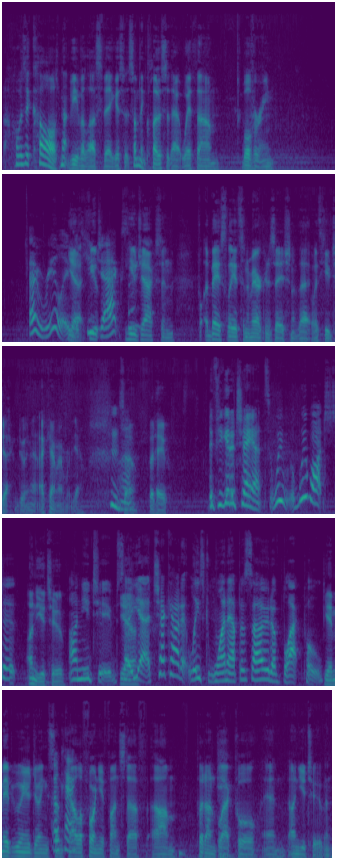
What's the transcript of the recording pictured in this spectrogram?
what was it called? Not Viva Las Vegas, but something close to that with um, Wolverine. Oh, really? yeah, With Hugh, Jackson. Hugh Jackson. Basically, it's an Americanization of that with Hugh Jackson doing that. I can't remember. Yeah. So, but hey, If you get a chance, we we watched it on YouTube. on YouTube. So Yeah. yeah, check out at least one episode of Blackpool. Yeah, maybe when you're doing some Okay. California fun stuff, um, put on Blackpool and on YouTube, and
